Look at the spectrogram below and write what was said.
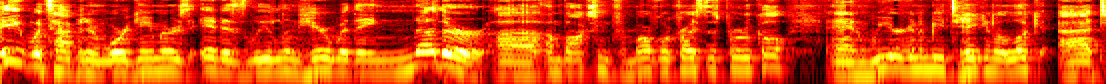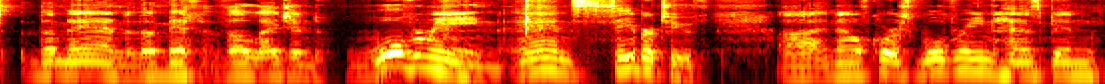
Hey, what's happening, Wargamers? It is Leland here with another uh, unboxing for Marvel Crisis Protocol, and we are going to be taking a look at the man, the myth, the legend, Wolverine and Sabretooth. Uh, now, of course, Wolverine has been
